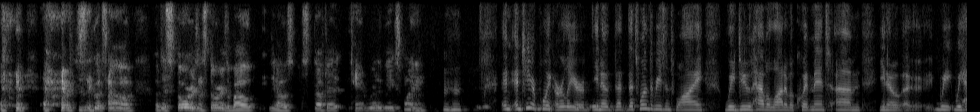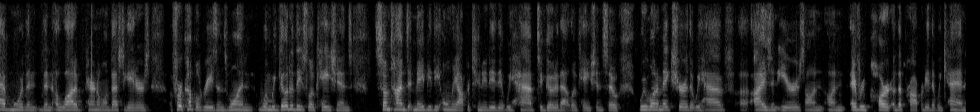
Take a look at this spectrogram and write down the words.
every single town of just stories and stories about you know stuff that can't really be explained. Mm-hmm. And and to your point earlier, you know that that's one of the reasons why we do have a lot of equipment. Um, you know, uh, we we have more than than a lot of paranormal investigators for a couple of reasons. One, when we go to these locations, sometimes it may be the only opportunity that we have to go to that location. So we want to make sure that we have uh, eyes and ears on on every part of the property that we can.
